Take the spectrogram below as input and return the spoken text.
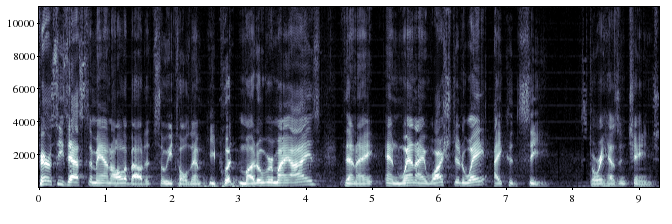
Pharisees asked the man all about it, so he told them, He put mud over my eyes, then I and when I washed it away, I could see. Story hasn't changed.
